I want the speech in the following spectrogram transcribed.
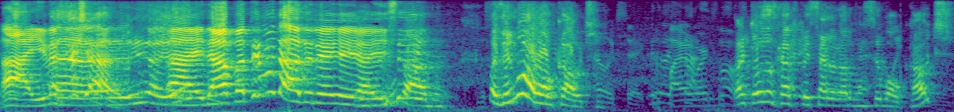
Aí vai ficar é, chato. Aí, aí, aí dá pra ter mudado, né? Aí, aí, aí Mas ele não é um walkout. Mas todas as cartas especiais agora vão ser walkout?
